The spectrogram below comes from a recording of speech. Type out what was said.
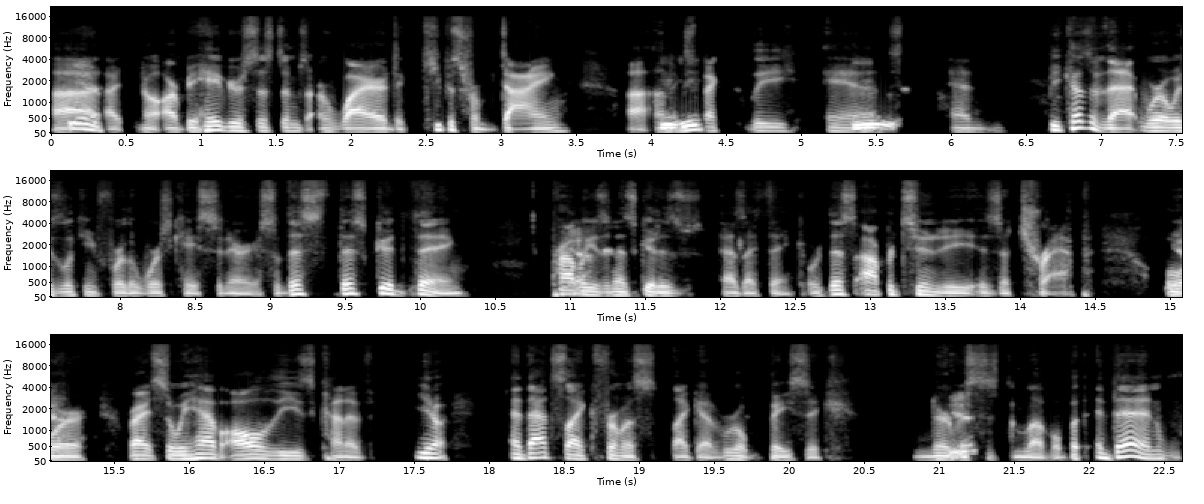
uh, yeah. you know, our behavior systems are wired to keep us from dying uh, mm-hmm. unexpectedly, and mm. and because of that, we're always looking for the worst case scenario. So this this good thing probably yeah. isn't as good as as I think, or this opportunity is a trap, or yeah. right. So we have all of these kind of you know, and that's like from us like a real basic nervous yeah. system level. But and then,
